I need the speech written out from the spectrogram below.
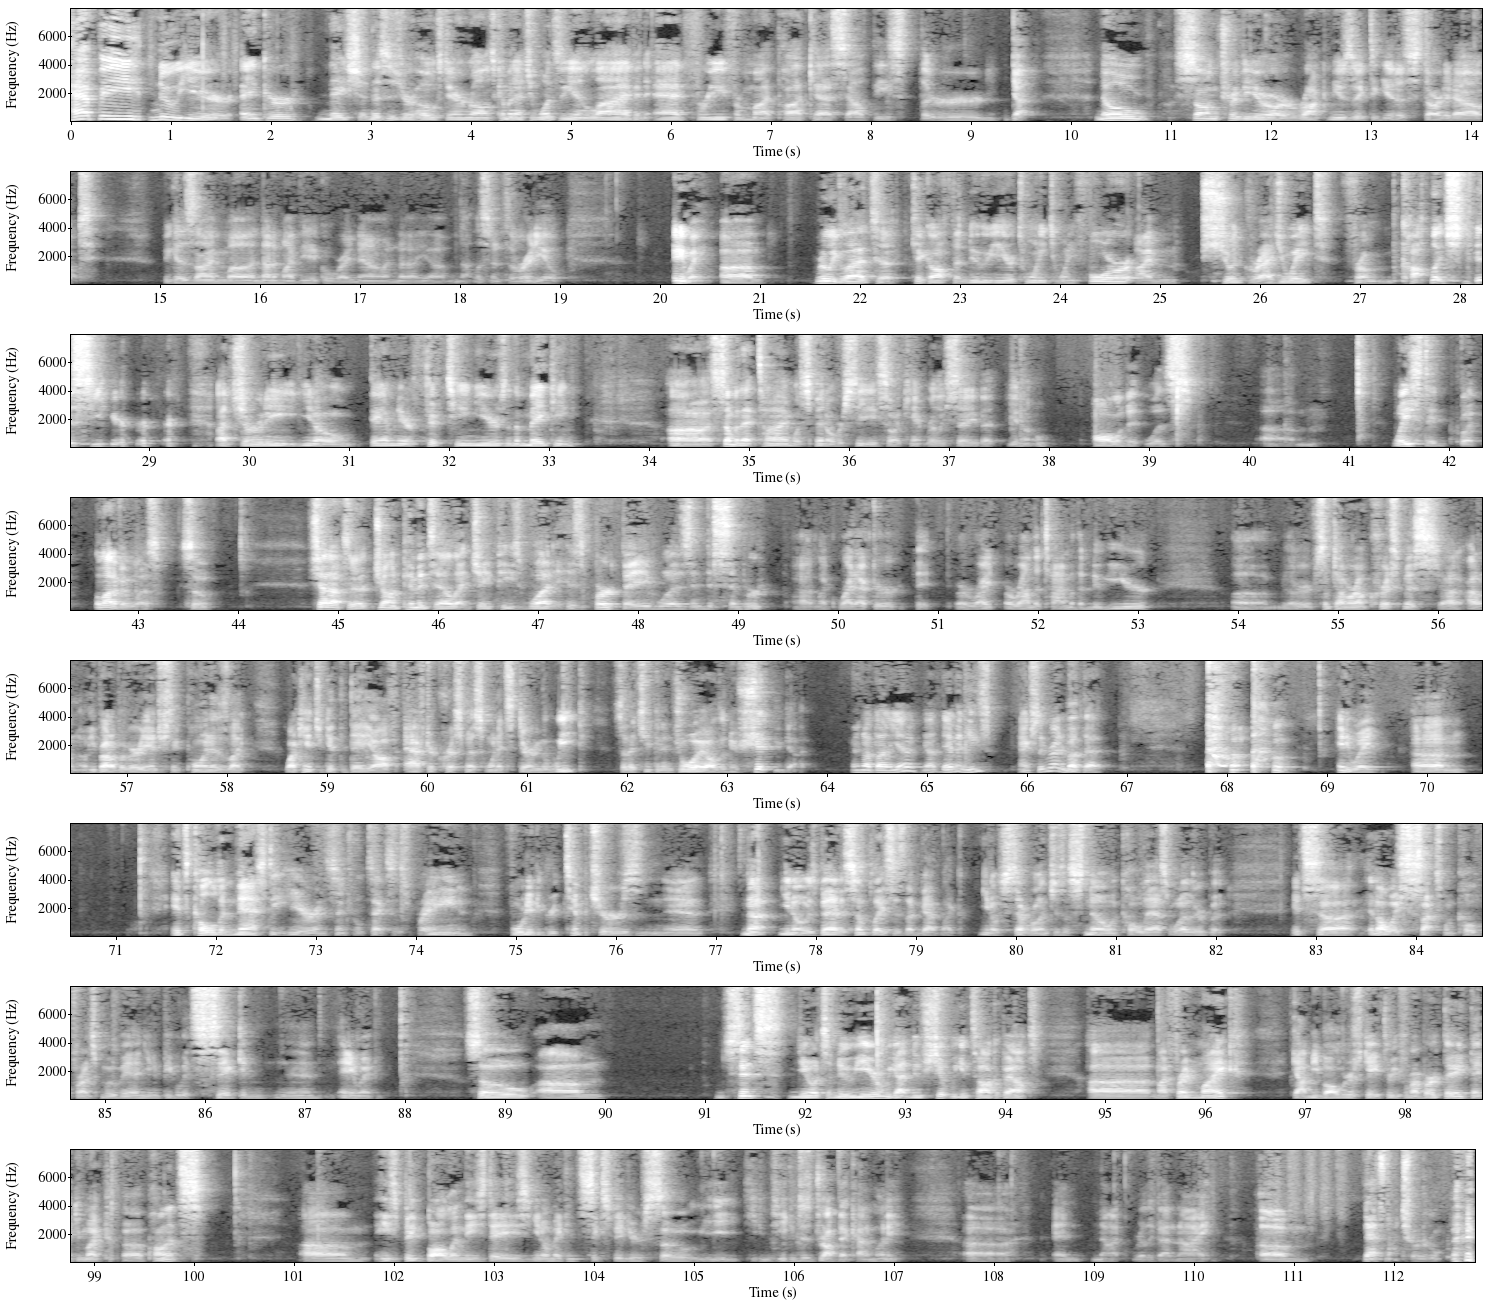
Happy New Year, Anchor Nation. This is your host, Aaron Rollins, coming at you once again live and ad free from my podcast, Southeast Third. No song trivia or rock music to get us started out because I'm uh, not in my vehicle right now and uh, yeah, I'm not listening to the radio. Anyway, um, really glad to kick off the new year 2024. I should graduate from college this year. a journey, you know, damn near 15 years in the making. Uh, some of that time was spent overseas, so I can't really say that, you know, all of it was um, wasted, but a lot of it was. So, shout out to John Pimentel at JP's What. His birthday was in December, uh, like right after, it, or right around the time of the new year uh, or sometime around Christmas. I, I, don't know. He brought up a very interesting point. Is like, why can't you get the day off after Christmas when it's during the week so that you can enjoy all the new shit you got? And I thought, yeah, god damn it, he's actually right about that. anyway, um, it's cold and nasty here in Central Texas. Rain and 40 degree temperatures, and uh, it's not you know as bad as some places that've got like you know several inches of snow and cold ass weather, but it's uh, it always sucks when cold fronts move in. You know, people get sick and, anyway. So um, since you know it's a new year, we got new shit we can talk about. Uh, my friend Mike got me Baldur's Gate three for my birthday. Thank you, Mike uh, Ponce. Um, he's big balling these days, you know, making six figures, so he, he, he can just drop that kind of money, uh, and not really bat an eye. Um, that's not true.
